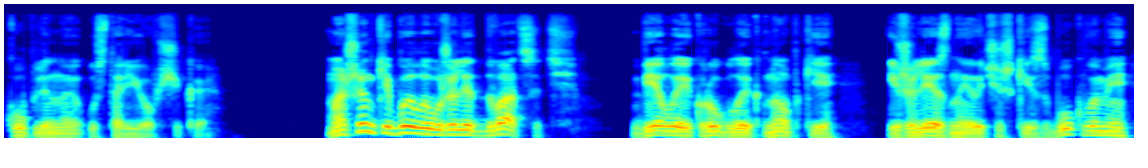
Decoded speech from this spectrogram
купленную у старьевщика. Машинке было уже лет двадцать. Белые круглые кнопки и железные рычажки с буквами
